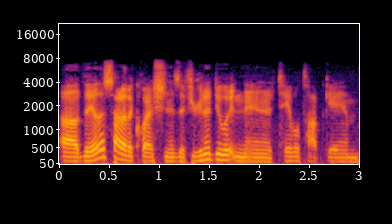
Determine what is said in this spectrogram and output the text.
Uh, the other side of the question is if you're going to do it in, in a tabletop game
